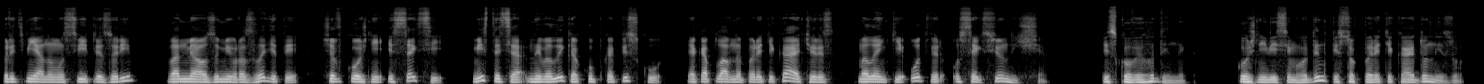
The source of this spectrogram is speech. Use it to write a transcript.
При тьмяному світлі зорі Ван Мяо зумів розгледіти, що в кожній із секцій міститься невелика кубка піску, яка плавно перетікає через маленький отвір у секцію нижче. Пісковий годинник. Кожні вісім годин пісок перетікає донизу.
